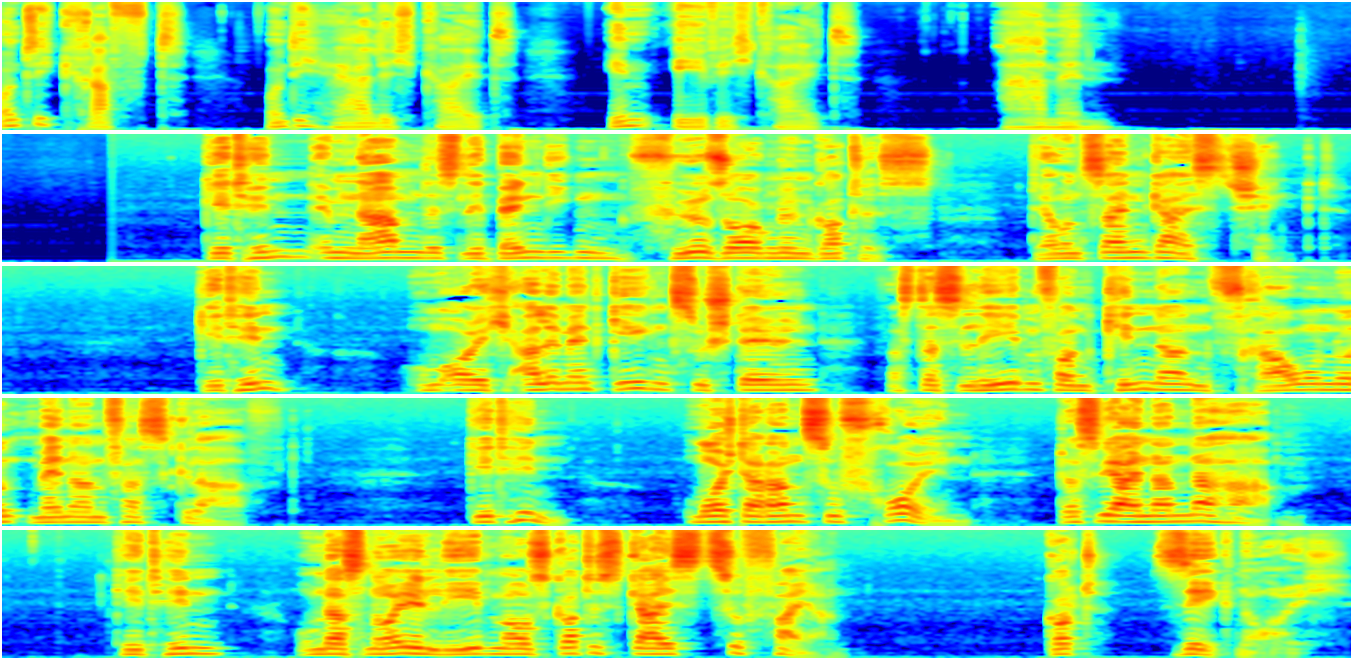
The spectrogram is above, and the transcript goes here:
und die Kraft und die Herrlichkeit in Ewigkeit. Amen. Geht hin im Namen des lebendigen, fürsorgenden Gottes, der uns seinen Geist schenkt. Geht hin, um euch allem entgegenzustellen, was das Leben von Kindern, Frauen und Männern versklavt. Geht hin, um euch daran zu freuen, dass wir einander haben. Geht hin, um das neue Leben aus Gottes Geist zu feiern. Gott segne euch.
